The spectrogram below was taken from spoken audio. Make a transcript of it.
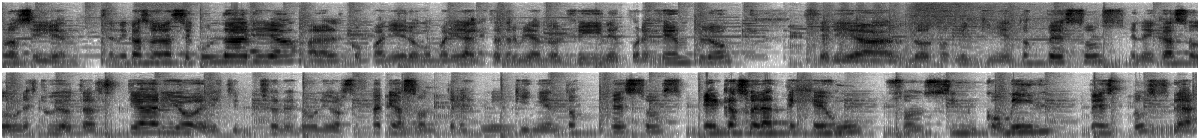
lo siguiente. En el caso de la secundaria, para el compañero o compañera que está terminando el FINES, por ejemplo, serían los 2.500 pesos. En el caso de un estudio terciario en instituciones no universitarias son 3.500 pesos. En el caso de la TGU son 5.000 pesos. La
